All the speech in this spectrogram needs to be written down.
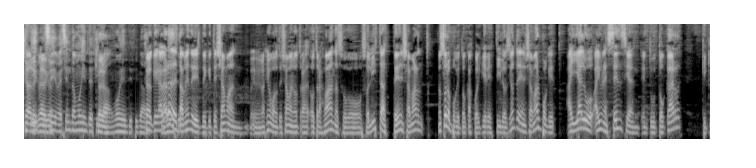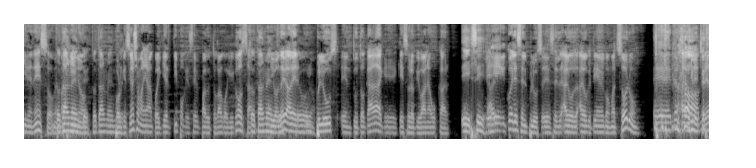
Claro, Y, claro, Sí, claro. me siento muy identificado, Claro. muy identificado. Claro, que a la hora de, también de, de que te llaman, eh, me imagino cuando te llaman otras otras bandas o, solistas, te deben llamar no solo porque tocas cualquier estilo, sino te deben llamar porque hay algo, hay una esencia en, en tu tocar que quieren eso, me Totalmente, imagino. totalmente. Porque si no llamarían a cualquier tipo que sepa tocar cualquier cosa. Totalmente, Digo, debe haber seguro. un plus en tu tocada que, que eso es lo que van a buscar. Y sí, a- Eh, eh, ¿Cuál es el plus? ¿Es el- algo, algo que tiene que ver con Matsorum? eh, no, algo que le a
